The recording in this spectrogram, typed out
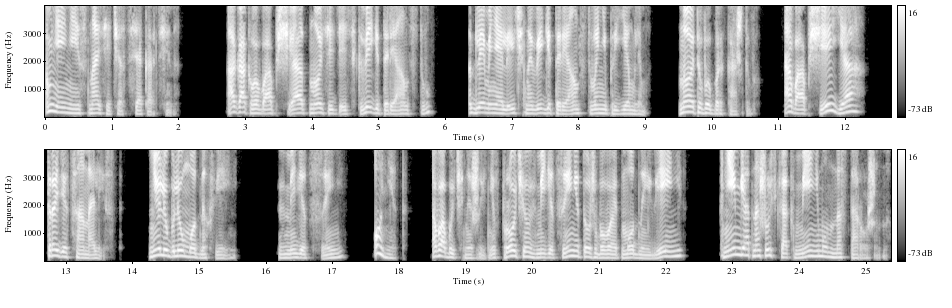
Мне не ясна сейчас вся картина. А как вы вообще относитесь к вегетарианству? Для меня лично вегетарианство неприемлемо, но это выбор каждого. А вообще я традиционалист. Не люблю модных веяний. В медицине? О, нет. В обычной жизни. Впрочем, в медицине тоже бывают модные веяния. К ним я отношусь как минимум настороженно.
